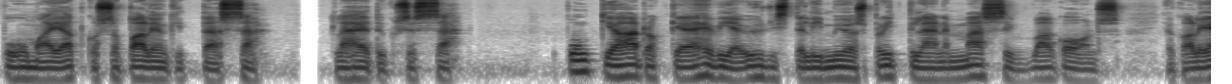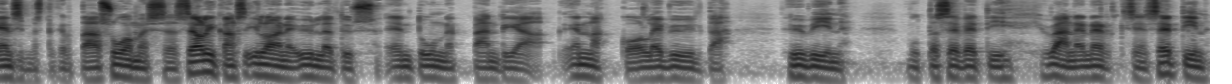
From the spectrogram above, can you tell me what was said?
puhumaan jatkossa paljonkin tässä lähetyksessä. Punkkia, hardrockia ja heviä yhdisteli myös brittiläinen Massive Wagons, joka oli ensimmäistä kertaa Suomessa. Se oli myös iloinen yllätys. En tunne bändiä ennakkoon levyiltä hyvin, mutta se veti hyvän energisen setin.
